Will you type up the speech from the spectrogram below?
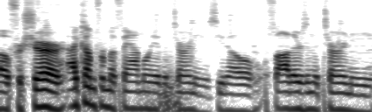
Oh, for sure. I come from a family of attorneys. You know, father's an attorney,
